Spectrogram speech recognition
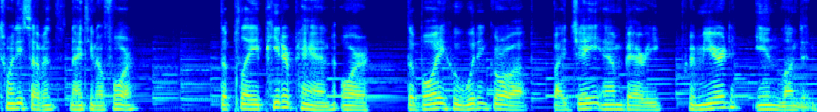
27, 1904, the play Peter Pan or The Boy Who Wouldn't Grow Up by J.M. Barrie premiered in London.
